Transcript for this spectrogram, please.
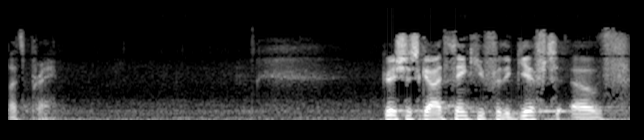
Let's pray. Gracious God, thank you for the gift of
